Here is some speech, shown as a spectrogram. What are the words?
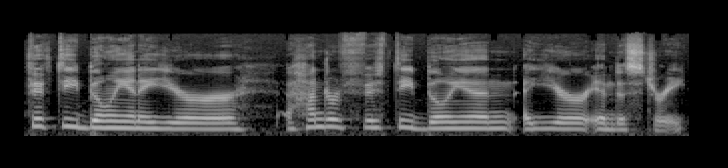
fifty billion a year, hundred fifty billion a year industry.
